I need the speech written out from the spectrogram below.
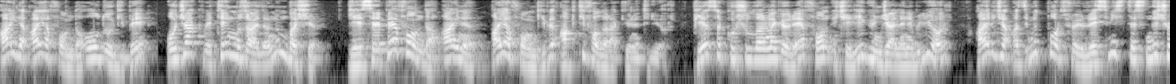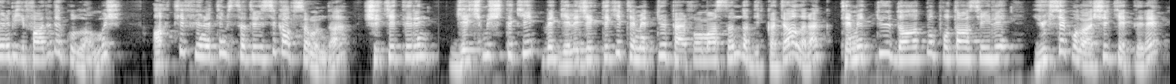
aynı AYA fonda olduğu gibi Ocak ve Temmuz aylarının başı. GSP fonda aynı AYA fon gibi aktif olarak yönetiliyor. Piyasa koşullarına göre fon içeriği güncellenebiliyor. Ayrıca Azimut portföyü resmi sitesinde şöyle bir ifade de kullanmış. Aktif yönetim stratejisi kapsamında şirketlerin geçmişteki ve gelecekteki temettü performanslarını da dikkate alarak temettü dağıtma potansiyeli yüksek olan şirketlere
